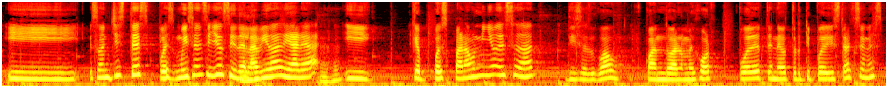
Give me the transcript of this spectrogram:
Y son chistes pues muy sencillos y de la Ujú. vida diaria Ujú. y que pues para un niño de esa edad dices, wow, cuando a lo mejor puede tener otro tipo de distracciones,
